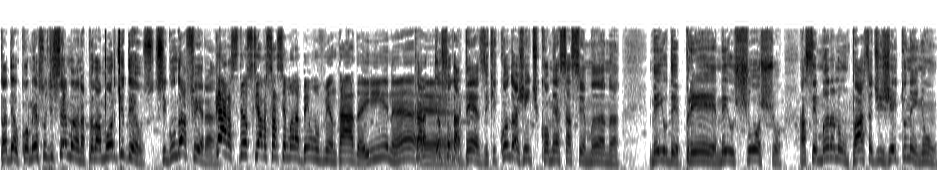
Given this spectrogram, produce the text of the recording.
Tadeu, começo de semana, pelo amor de Deus. Segunda-feira. Cara, se Deus quiser, vai ser uma semana bem movimentada aí, né? Cara, É, eu sou da tese que quando a gente começa a semana meio deprê, meio xoxo, a semana não passa de jeito nenhum.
